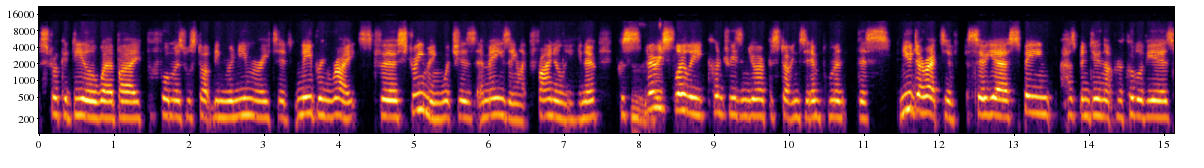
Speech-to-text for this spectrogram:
struck a deal whereby performers will start being remunerated neighboring rights for streaming, which is amazing. Like, finally, you know, because mm. very slowly countries in Europe are starting to implement this new directive. So, yeah, Spain has been doing that for a couple of years.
